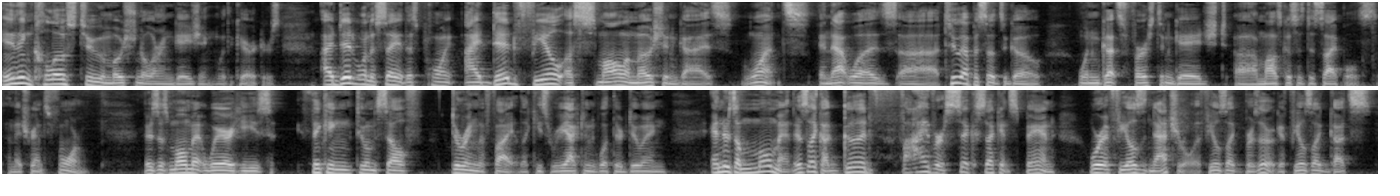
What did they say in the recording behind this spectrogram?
anything close to emotional or engaging with the characters. I did want to say at this point, I did feel a small emotion, guys, once, and that was uh, two episodes ago when Guts first engaged uh, disciples and they transform. There's this moment where he's thinking to himself, during the fight. Like he's reacting to what they're doing. And there's a moment, there's like a good five or six second span where it feels natural. It feels like Berserk. It feels like Guts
